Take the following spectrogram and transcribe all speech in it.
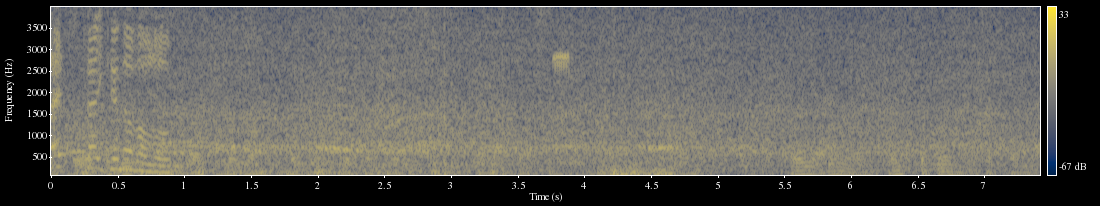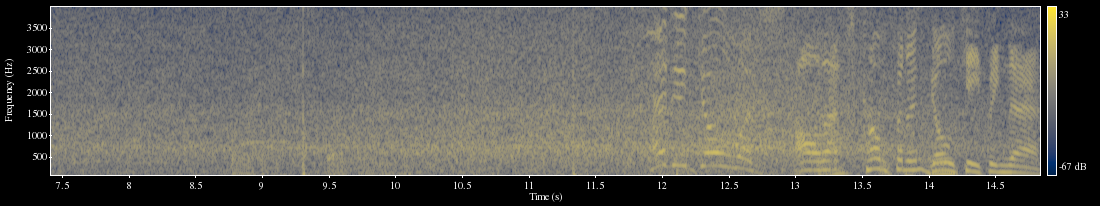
Let's take another look. Headed goalwards. Oh, that's confident goalkeeping there.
